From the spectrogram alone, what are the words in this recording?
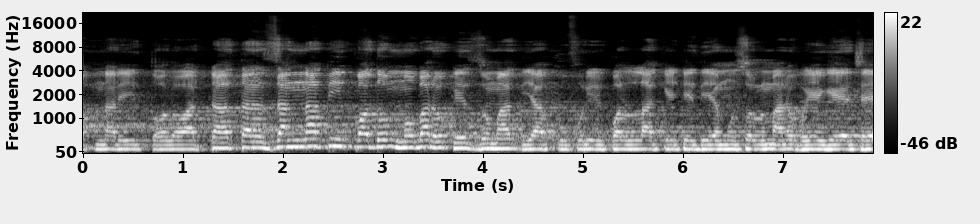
আপনার এই তলোয়ারটা তার জান্নাতি কদম মোবারকে জমা দিয়া কুফুরির কল্লা কেটে দিয়ে মুসলমান হয়ে গিয়েছে।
